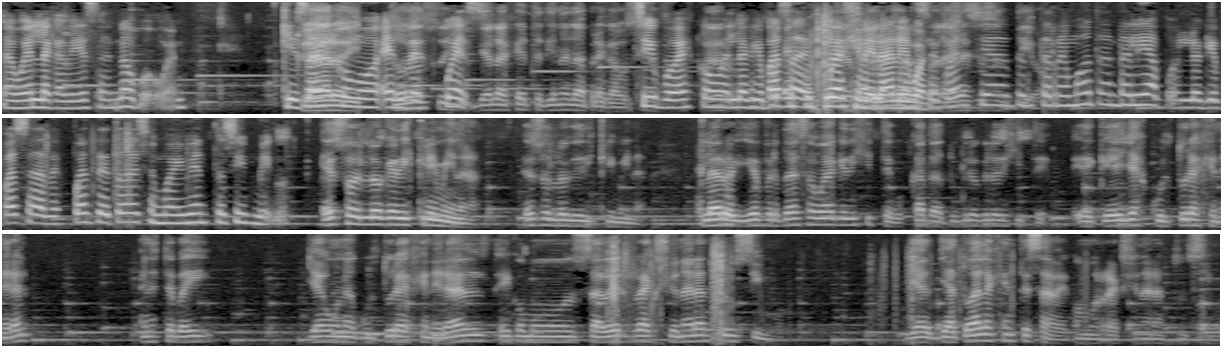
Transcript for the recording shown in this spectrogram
la weá en la cabeza, no, pues bueno. Quizás Claro, y como el todo eso después. ya la gente tiene la precaución. Sí, pues es como Claro. lo que pasa es cultura después, general las igual. consecuencias del terremoto en realidad, pues lo que pasa después de todo ese movimiento sísmico. Eso es lo que discrimina. Eso es lo que discrimina. Claro, y es verdad esa weá que dijiste, pues, Cata, tú creo que lo dijiste, eh, que ella es cultura general en este país. Ya una cultura general es como saber reaccionar ante un sismo. Ya, ya toda la gente sabe cómo reaccionar ante un sismo.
